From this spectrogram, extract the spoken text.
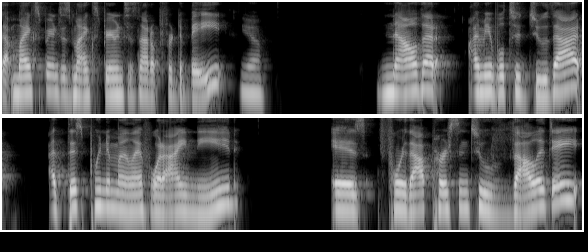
that my experience is my experience It's not up for debate. Yeah. Now that I'm able to do that at this point in my life, what I need is for that person to validate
